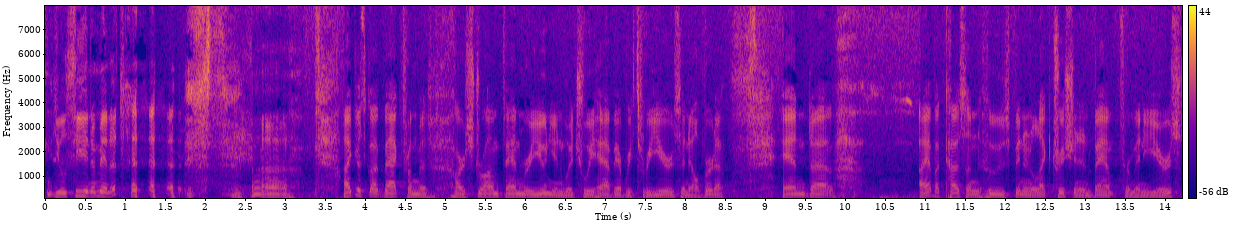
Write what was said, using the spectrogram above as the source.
You'll see in a minute. uh, I just got back from the, our Strom family reunion, which we have every three years in Alberta. And uh, I have a cousin who's been an electrician in Banff for many years.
